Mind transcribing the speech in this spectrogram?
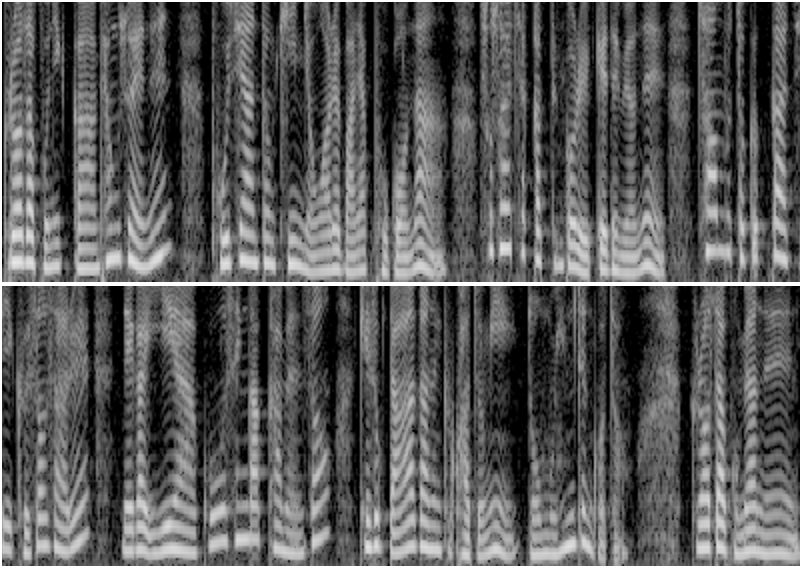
그러다 보니까 평소에는 보지 않던 긴 영화를 만약 보거나 소설책 같은 걸 읽게 되면은 처음부터 끝까지 그 서사를 내가 이해하고 생각하면서 계속 나아가는 그 과정이 너무 힘든 거죠. 그러다 보면은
